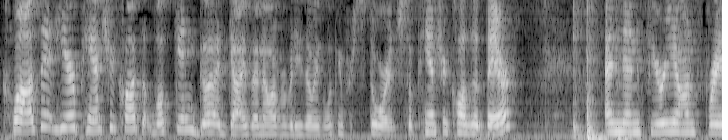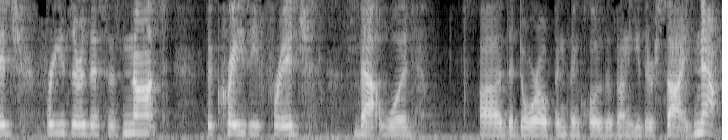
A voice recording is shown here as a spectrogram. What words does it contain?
Closet here, pantry closet looking good, guys. I know everybody's always looking for storage. So pantry closet there. And then Furrion fridge, freezer. This is not the crazy fridge that would uh, the door opens and closes on either side. Now,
